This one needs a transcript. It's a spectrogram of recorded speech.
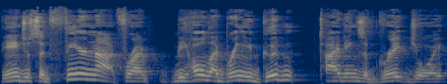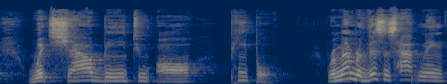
The angel said, Fear not, for I, behold, I bring you good tidings of great joy, which shall be to all people. Remember, this is happening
